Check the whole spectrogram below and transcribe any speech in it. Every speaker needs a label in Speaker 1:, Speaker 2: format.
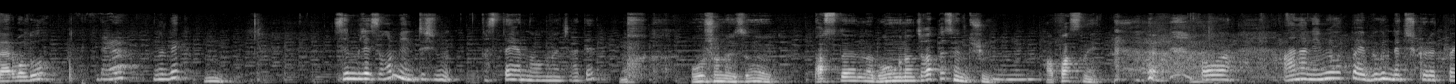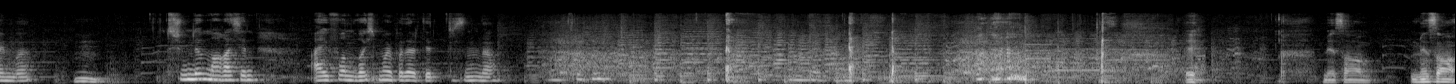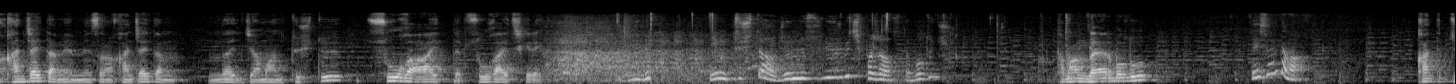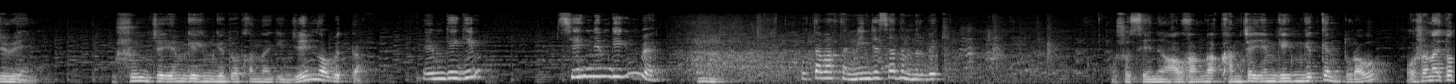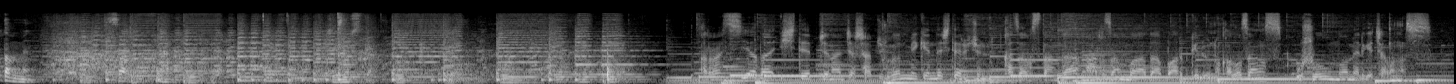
Speaker 1: даяр болдубу
Speaker 2: даяр. Нурбек сен билесиң го менин түшүм постоянно оңунан чыгат э
Speaker 1: ошону эсиңе постоянно оңунан чыгат да сенин түшүң опасный.
Speaker 2: Ооба анан эме болуп атпайбы бүгүн да түш көрүп атпаймынбы түшүмдө мага сен айфон восьмой подарить этиптирсиң да.
Speaker 1: Э мен сага мен сага канча айтам эми мен сага канча айтам мындай жаман түштү сууга айт деп сууга айтыш керек.
Speaker 2: Эми түштү ал жөнүнө сүйлөй бербечи пожалуйста болдучу
Speaker 1: тамагың даяр болдубу
Speaker 2: жейсиңби тамак
Speaker 1: кантип жебейин ушунча эмгегим кетип аткандан кийин жейм да албетте.
Speaker 2: Эмгегим сенин эмгегиңби бул тамакты мен жасадым нурбек
Speaker 1: ошо сени алганга канча эмгегим кеткен туурабы ошону айтып атам мен.
Speaker 3: Россияда иштеп жана жашап жүргөн мекендештер үчүн казакстанга арзан баада барып келүүнү кааласаңыз ушул номерге чалыңыз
